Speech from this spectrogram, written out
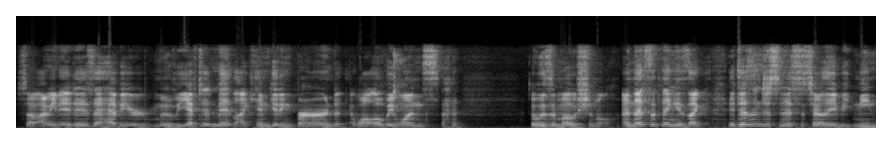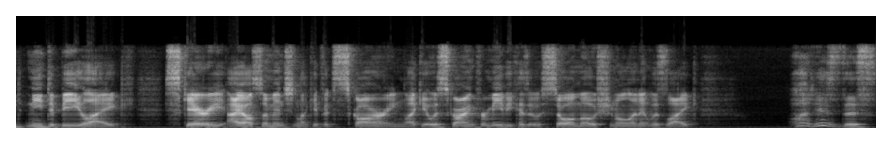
so I mean, it is a heavier movie. You have to admit, like him getting burned while Obi Wan's. it was emotional, and that's the thing is like it doesn't just necessarily be, mean need to be like scary. I also mentioned like if it's scarring, like it was scarring for me because it was so emotional, and it was like, what is this?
